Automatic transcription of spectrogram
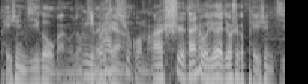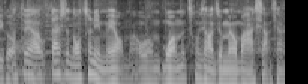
培训机构吧，我总觉得你不是还去过吗啊，是，但是我觉得也就是个培训机构。啊，对啊，但是农村里没有嘛，我我们从小就没有办法想象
